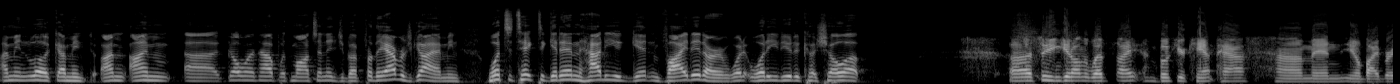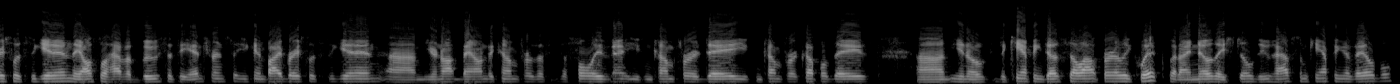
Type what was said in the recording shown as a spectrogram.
I mean, look, I mean, I'm I'm uh, going up with Mott's Energy, but for the average guy, I mean, what's it take to get in? How do you get invited, or what what do you do to show up? Uh, so you can get on the website and book your camp pass, um, and you know buy bracelets to get in. They also have a booth at the entrance that you can buy bracelets to get in. Um, you're not bound to come for the the full event. You can come for a day. You can come for a couple days. Um, you know the camping does sell out fairly quick, but I know they still do have some camping available.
